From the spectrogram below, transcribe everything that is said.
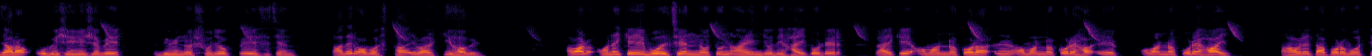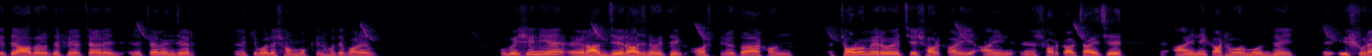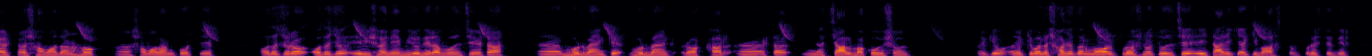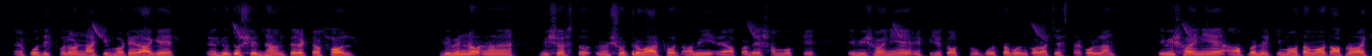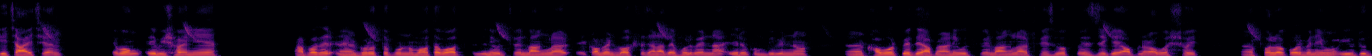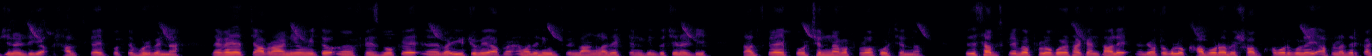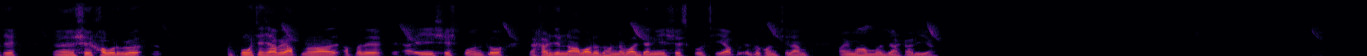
যারা ওবিসি হিসেবে বিভিন্ন সুযোগ পেয়ে এসেছেন, তাদের অবস্থা এবার কি হবে? আবার অনেকেই বলছেন, নতুন আইন যদি হাইকোর্টের রায়কে অমান্য করা অমান্য করে অমান্য করে হয়, তাহলে তা পরবর্তীতে আদালতে ফের চ্যালেঞ্জ চ্যালেঞ্জের কি বলে, সম্মুখীন হতে পারে। ওবিসি নিয়ে রাজ্যে রাজনৈতিক অস্থিরতা এখন চরমে রয়েছে। সরকারি আইন সরকার চাইছে আইনি কাঠামোর মধ্যেই ইস্যুর একটা সমাধান হোক সমাধান করতে। অথচ অথচ এই বিষয় নিয়ে বিরোধীরা বলছে এটা ভোট ব্যাংকে, ভোট ব্যাংক রক্ষার একটা চাল বা কৌশল। কি বলে, সচেতন মহল প্রশ্ন তুলছে, এই তালিকা কি বাস্তব পরিস্থিতির প্রতিফলন নাকি ভোটের আগে দ্রুত সিদ্ধান্তের একটা ফল? বিভিন্ন বিশ্বস্ত সূত্র মারফত আমি আপনাদের সম্মুখে এ বিষয় নিয়ে কিছু তথ্য উপস্থাপন করার চেষ্টা করলাম। এ বিষয় নিয়ে আপনাদের কি মতামত, আপনারা কি চাইছেন? এবং এ বিষয় নিয়ে আপনাদের গুরুত্বপূর্ণ মতামত নিউজ সেভেন বাংলার কমেন্ট বক্সে জানাতে ভুলবেন না। এরকম বিভিন্ন খবর পেতে আপনারা নিউজ সেভেন বাংলার ফেসবুক পেজটিকে আপনারা অবশ্যই ফলো করবেন এবং ইউটিউব চ্যানেলটিকে সাবস্ক্রাইব করতে ভুলবেন না। দেখা যাচ্ছে আপনারা নিয়মিত ফেসবুকে বা ইউটিউবে আপনার আমাদের নিউজ বাংলা দেখছেন, কিন্তু চ্যানেলটি সাবস্ক্রাইব করছেন না বা ফলো করছেন না। যদি সাবস্ক্রাইব বা ফলো করে থাকেন, তাহলে যতগুলো খবর হবে, সব খবরগুলোই আপনাদের কাছে সেই খবরগুলো পৌঁছে যাবে। আপনারা, আপনাদের, এই শেষ পর্যন্ত দেখার জন্য আবারও ধন্যবাদ জানিয়ে শেষ করছি। এতক্ষণ ছিলাম আমি মোহাম্মদ জাকারিয়া।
